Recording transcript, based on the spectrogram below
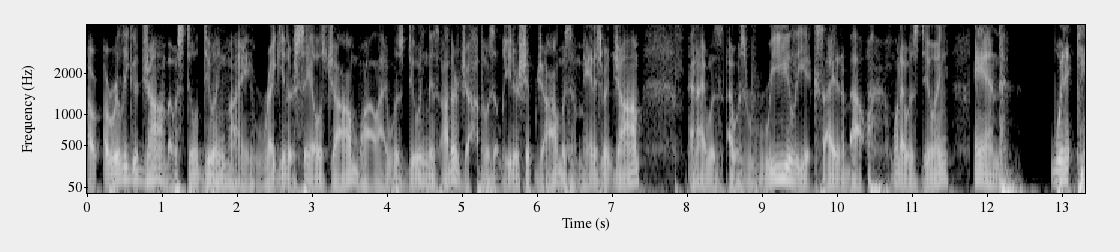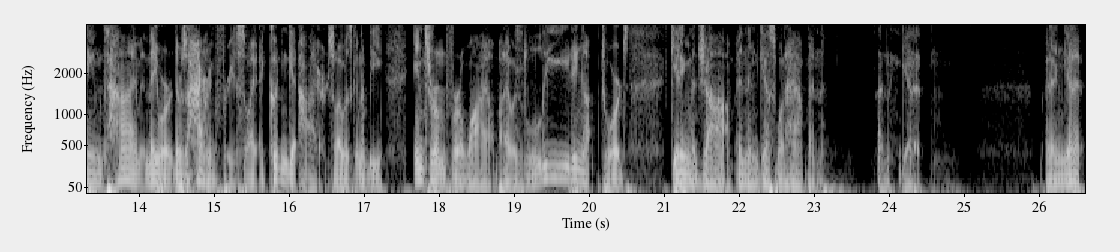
a, a, really good job. I was still doing my regular sales job while I was doing this other job. It was a leadership job, it was a management job. And I was I was really excited about what I was doing. And when it came time and they were there was a hiring freeze, so I, I couldn't get hired. So I was gonna be interim for a while, but I was leading up towards getting the job. And then guess what happened? I didn't get it. I didn't get it.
